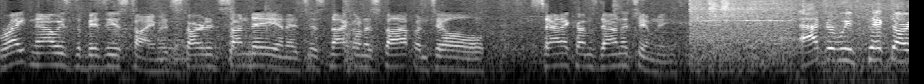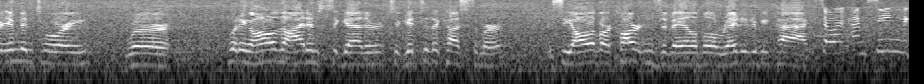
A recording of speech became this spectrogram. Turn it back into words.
Right now is the busiest time. It started Sunday and it's just not going to stop until Santa comes down the chimney. After we've picked our inventory, we're putting all of the items together to get to the customer. You see all of our cartons available, ready to be packed. So I- I'm seeing the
